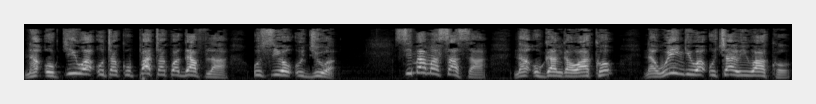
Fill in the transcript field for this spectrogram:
na ukiwa utakupata kwa gafla usioujua. Simama sasa na uganga wako na wingi wa uchawi wako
